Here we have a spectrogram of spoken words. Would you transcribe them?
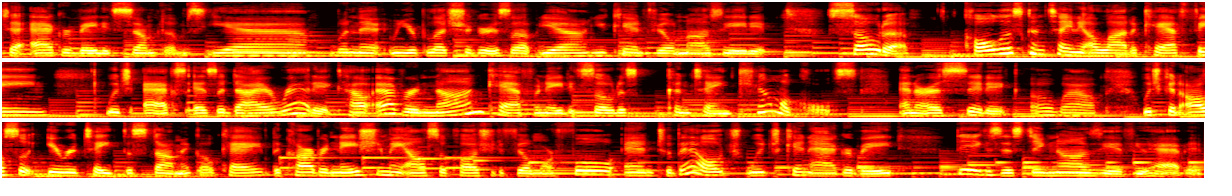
to aggravated symptoms. Yeah, when that when your blood sugar is up, yeah, you can feel nauseated. Soda. Colas containing a lot of caffeine, which acts as a diuretic. However, non-caffeinated sodas contain chemicals and are acidic. Oh wow, which can also irritate the stomach, okay? The carbonation may also cause you to feel more full and to belch, which can aggravate the existing nausea if you have it.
